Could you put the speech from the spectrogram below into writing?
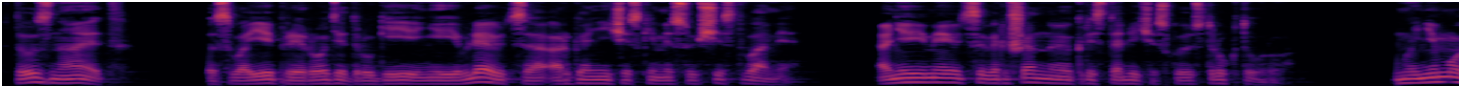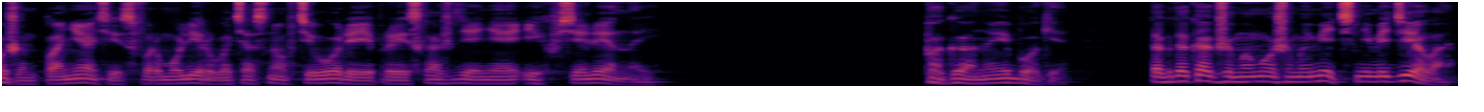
Кто знает, по своей природе другие не являются органическими существами. Они имеют совершенную кристаллическую структуру. Мы не можем понять и сформулировать основ теории происхождения их Вселенной. Поганые боги. Тогда как же мы можем иметь с ними дело?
